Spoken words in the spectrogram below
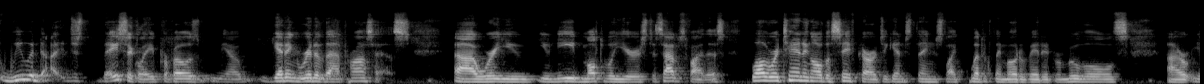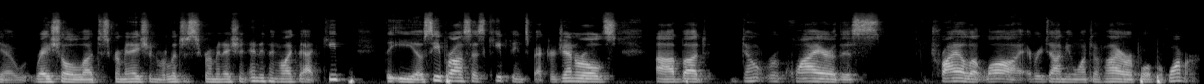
We would just basically propose, you know, getting rid of that process uh, where you you need multiple years to satisfy this, while retaining all the safeguards against things like politically motivated removals, uh, you know, racial uh, discrimination, religious discrimination, anything like that. Keep the EEOC process, keep the inspector generals, uh, but don't require this trial at law every time you want to hire a poor performer.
